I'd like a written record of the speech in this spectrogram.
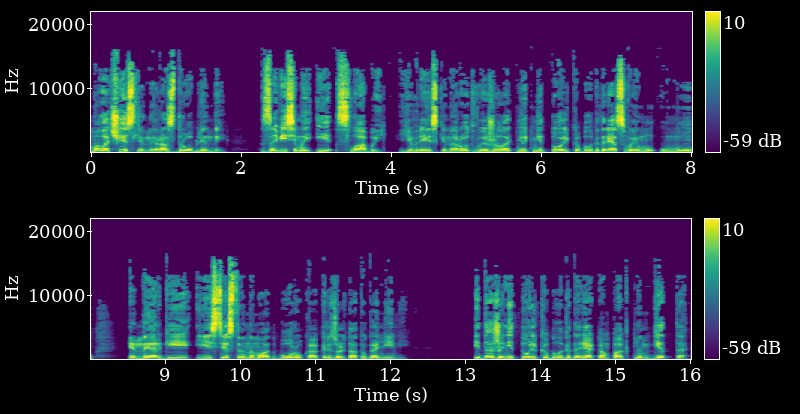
малочисленный, раздробленный, зависимый и слабый еврейский народ выжил отнюдь не только благодаря своему уму, энергии и естественному отбору как результату гонений. И даже не только благодаря компактным гетто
